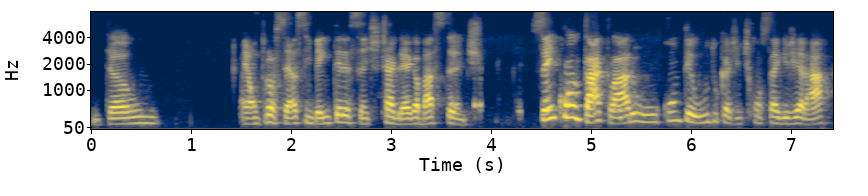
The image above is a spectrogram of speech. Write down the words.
Então, é um processo assim, bem interessante, te agrega bastante. Sem contar, claro, o conteúdo que a gente consegue gerar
